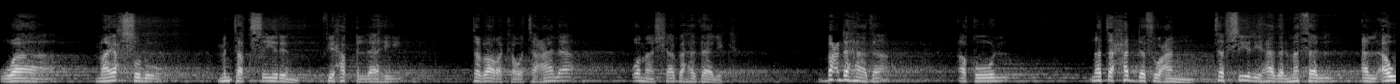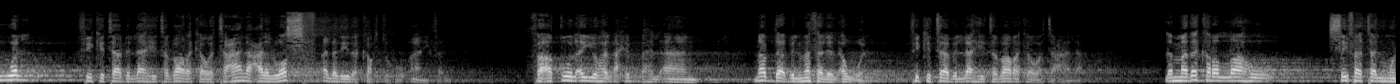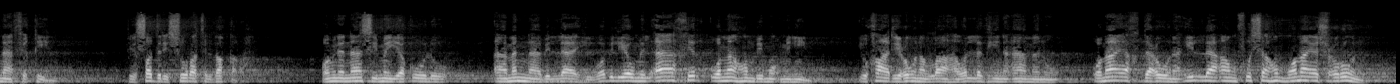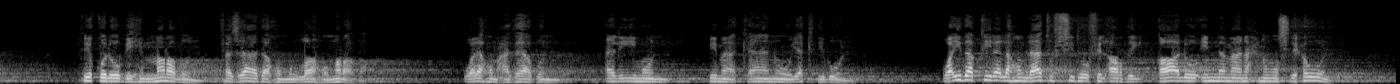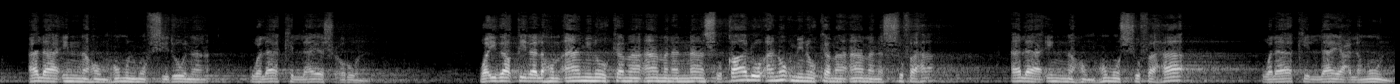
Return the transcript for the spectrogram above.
وما يحصل من تقصير في حق الله تبارك وتعالى وما شابه ذلك. بعد هذا أقول نتحدث عن تفسير هذا المثل الأول في كتاب الله تبارك وتعالى على الوصف الذي ذكرته انفا. فأقول أيها الأحبة الآن نبدأ بالمثل الأول في كتاب الله تبارك وتعالى. لما ذكر الله صفة المنافقين في صدر سورة البقرة ومن الناس من يقول آمنا بالله وباليوم الآخر وما هم بمؤمنين. يخادعون الله والذين آمنوا وما يخدعون إلا أنفسهم وما يشعرون في قلوبهم مرض فزادهم الله مرضا ولهم عذاب أليم بما كانوا يكذبون. وإذا قيل لهم لا تفسدوا في الأرض قالوا إنما نحن مصلحون. ألا إنهم هم المفسدون ولكن لا يشعرون. وإذا قيل لهم آمنوا كما آمن الناس قالوا انومن كما آمن السفهاء؟ ألا إنهم هم السفهاء ولكن لا يعلمون.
